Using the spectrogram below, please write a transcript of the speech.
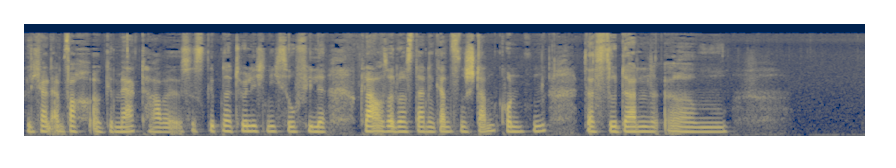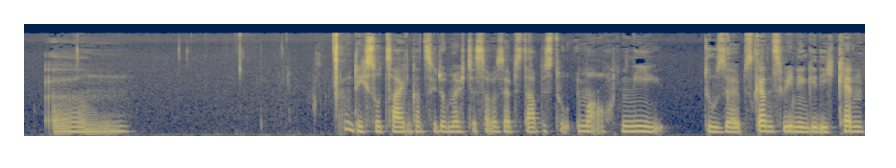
weil ich halt einfach äh, gemerkt habe, es, es gibt natürlich nicht so viele, klar, außer du hast deine ganzen Stammkunden, dass du dann ähm, ähm, dich so zeigen kannst, wie du möchtest, aber selbst da bist du immer auch nie du selbst. Ganz wenige, die ich kenne,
